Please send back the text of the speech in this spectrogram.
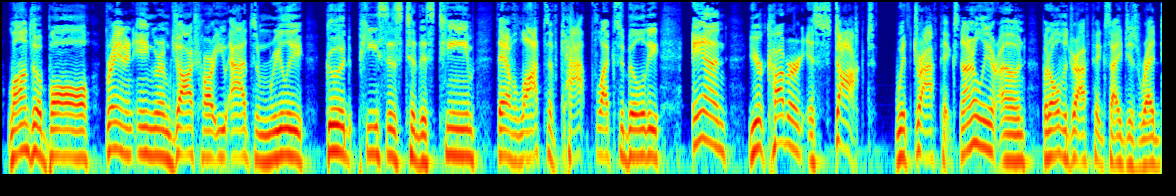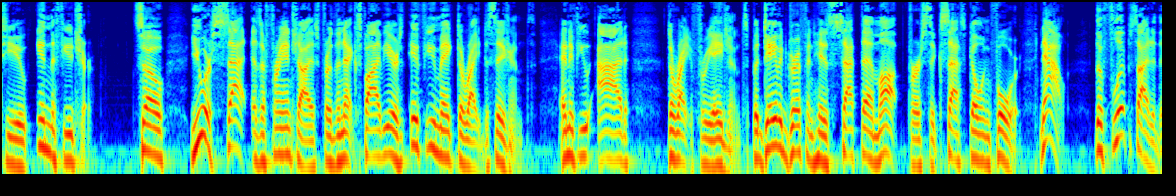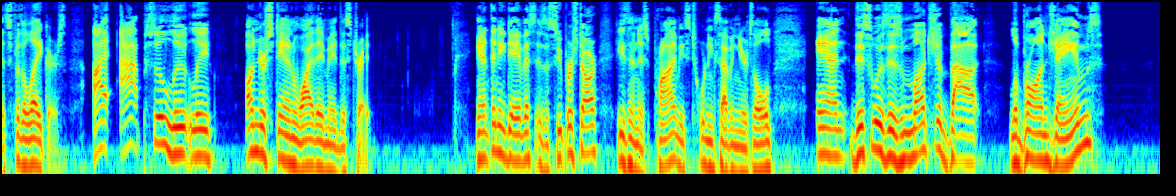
Lonzo Ball, Brandon Ingram, Josh Hart, you add some really good pieces to this team. They have lots of cap flexibility and your cupboard is stocked with draft picks, not only your own, but all the draft picks I just read to you in the future. So you are set as a franchise for the next five years if you make the right decisions and if you add the right free agents. But David Griffin has set them up for success going forward. Now, the flip side of this for the Lakers. I absolutely understand why they made this trade. Anthony Davis is a superstar. He's in his prime. He's 27 years old. And this was as much about LeBron James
